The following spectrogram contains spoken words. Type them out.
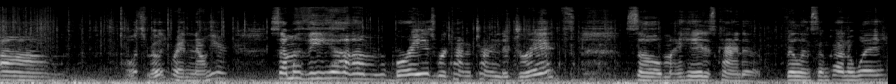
um, oh, it's really raining out here. Some of the um, braids were kind of turning to dreads. So my head is kind of feeling some kind of way.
